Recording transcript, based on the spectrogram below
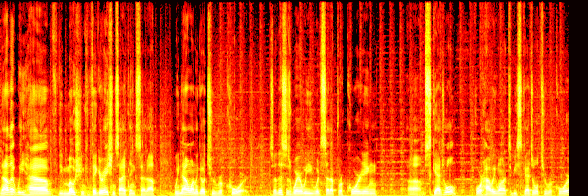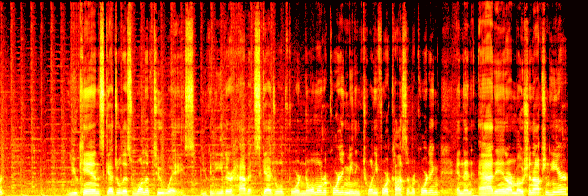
Now that we have the motion configuration side of things set up, we now want to go to record. So this is where we would set up recording um, schedule for how we want it to be scheduled to record. You can schedule this one of two ways. You can either have it scheduled for normal recording, meaning 24 constant recording, and then add in our motion option here,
